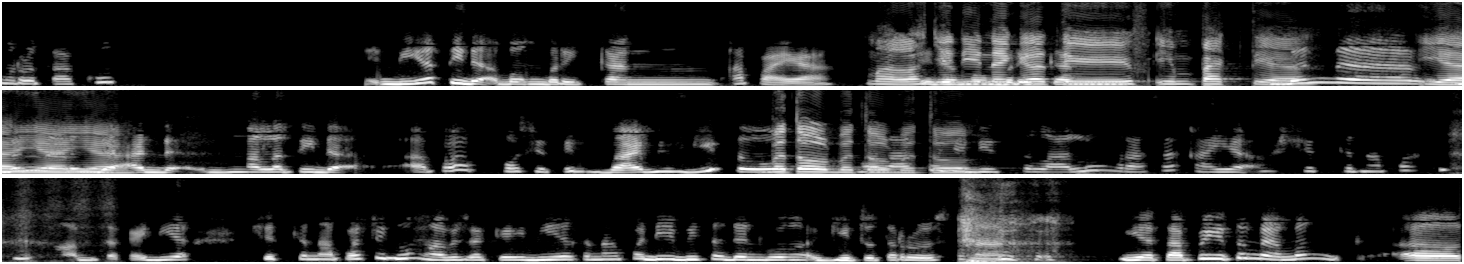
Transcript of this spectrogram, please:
menurut aku dia tidak memberikan apa ya malah jadi negatif impact ya? Bener ya, bener ya, ya. ada malah tidak apa positif vibes gitu. Betul betul malah betul. aku jadi selalu merasa kayak oh shit kenapa sih gue gak bisa kayak dia? Shit kenapa sih gue gak bisa kayak dia? Kenapa dia bisa dan gue gak gitu terus. Nah ya tapi itu memang uh,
